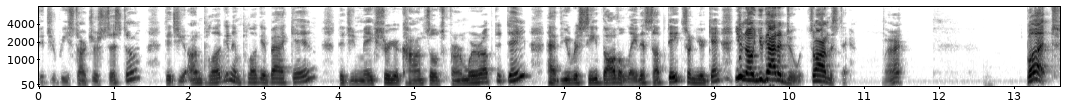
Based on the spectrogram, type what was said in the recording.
did you restart your system? Did you unplug it and plug it back in? Did you make sure your console's firmware up to date? Have you received all the latest updates on your game? You know, you got to do it. So I understand. All right. But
